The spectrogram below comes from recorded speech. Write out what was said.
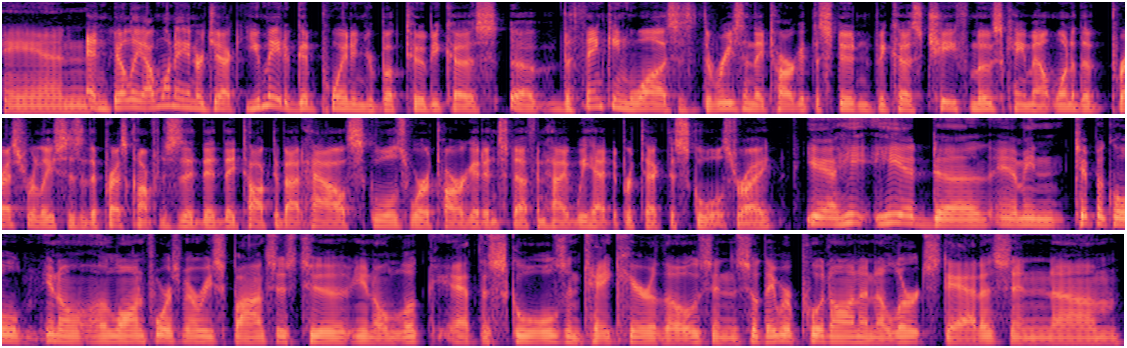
and and Billy, I want to interject. You made a good point in your book too, because uh, the thinking was is the reason they target the student because Chief Moose came out one of the press releases of the press conferences they. They talked about how schools were a target and stuff, and how we had to protect the schools, right? Yeah, he he had. Uh, I mean, typical you know law enforcement response is to you know look at the schools and take care of those, and so they were put on an alert status and um,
